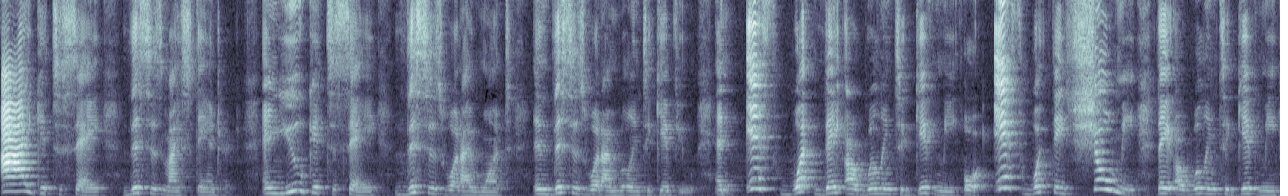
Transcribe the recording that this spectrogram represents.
I get to say, this is my standard. And you get to say, this is what I want and this is what I'm willing to give you. And if what they are willing to give me, or if what they show me they are willing to give me,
